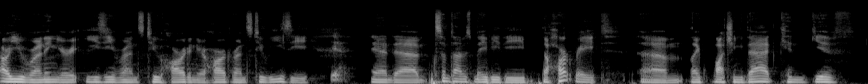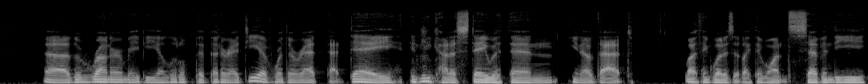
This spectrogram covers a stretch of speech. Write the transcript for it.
Are you running your easy runs too hard and your hard runs too easy? Yeah. And uh, sometimes maybe the, the heart rate, um, like watching that can give uh, the runner maybe a little bit better idea of where they're at that day and mm-hmm. can kind of stay within, you know, that, well, I think what is it? Like they want 70,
